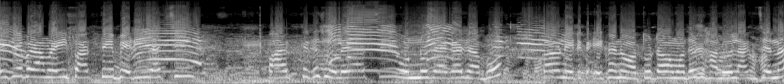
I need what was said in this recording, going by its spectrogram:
এই যে এবার আমরা এই পার্ক থেকে বেরিয়ে যাচ্ছি। পার্ক থেকে চলে যাচ্ছি। অন্য জায়গায় যাব। কারণ এখানে অতটাও আমাদের ভালো লাগছে না।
